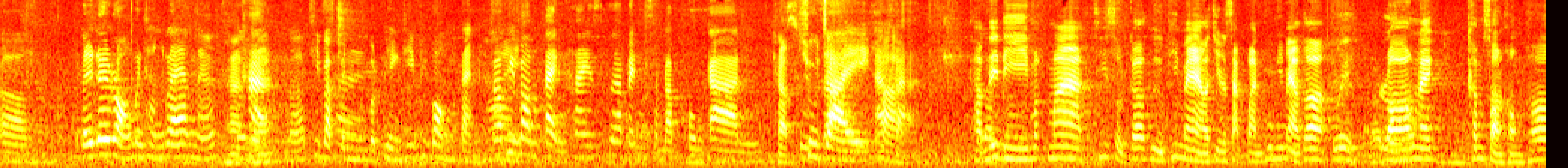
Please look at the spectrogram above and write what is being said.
เอ่อ ได้ได้ร้องเป็นครั้งแรกนะฮะนะนะที่แบบเป็นบทเพลงที่พี่บอมแต่งให้ ก็พี่บอมแต่งให้เพื่อเป็นสำหรับโครงการครับ ชูใจนะค่ะ คะ ทำได้ดีมาก ๆ ที่สุดก็คือพี่แมวจิรศักดิ์ปันผู้พี่แมวก็อุ้ย ร้องในคำสอนของพ่อ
